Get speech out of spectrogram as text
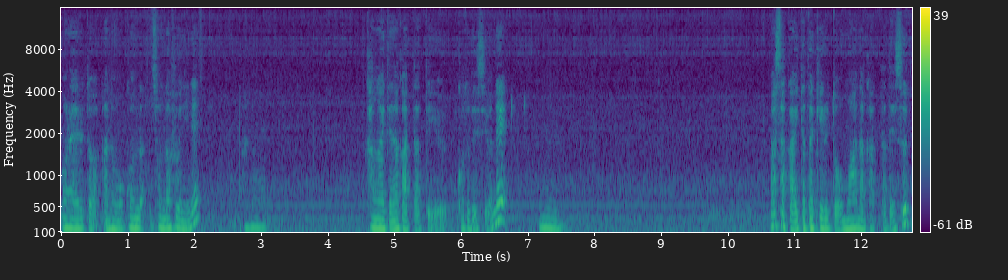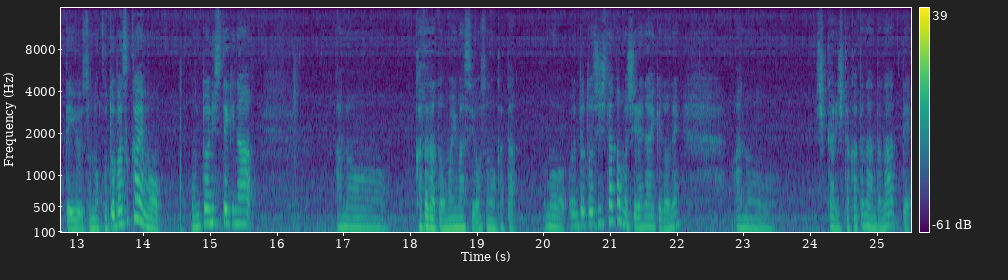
もらえるとあのこんなそんな風にねあの考えてなかったっていうことですよね。うん、まさかいただけると思わなかったですっていうその言葉遣いも本当に素敵なあの方だと思いますよその方。もううんと年下かもしれないけどねあのしっかりした方なんだなって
